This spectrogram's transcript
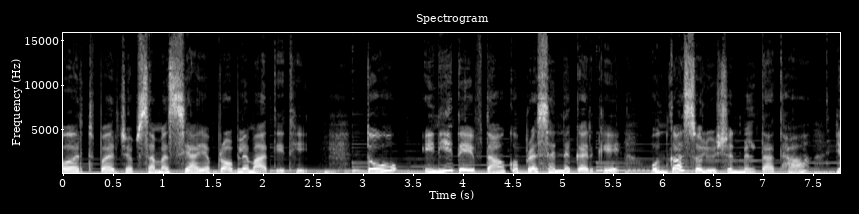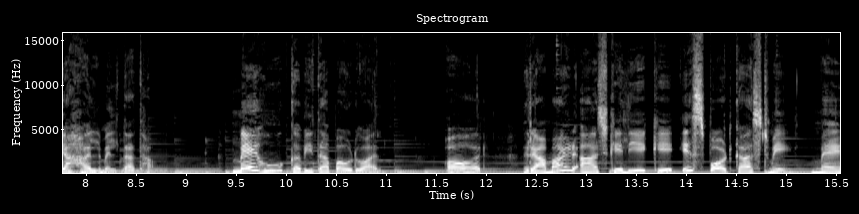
अर्थ पर जब समस्या या प्रॉब्लम आती थी तो इन्हीं देवताओं को प्रसन्न करके उनका सॉल्यूशन मिलता था या हल मिलता था। मैं हूँ कविता पौडवाल और रामायण आज के लिए के इस पॉडकास्ट में मैं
